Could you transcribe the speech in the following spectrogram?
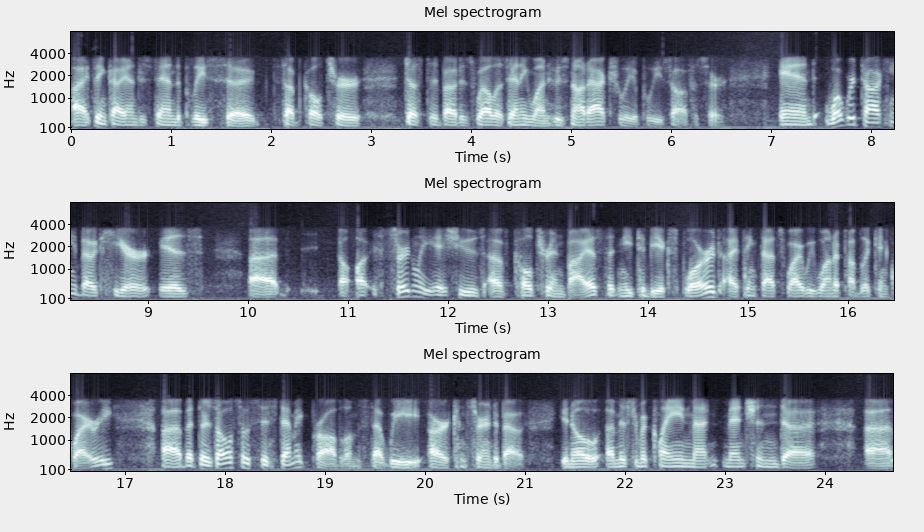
I think I understand the police uh, subculture just about as well as anyone who's not actually a police officer. And what we're talking about here is uh, uh, certainly issues of culture and bias that need to be explored. I think that's why we want a public inquiry. Uh, but there's also systemic problems that we are concerned about. You know, uh, Mr. McLean ma- mentioned uh, uh,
